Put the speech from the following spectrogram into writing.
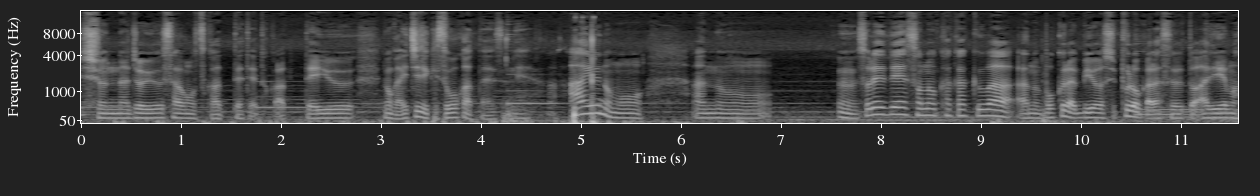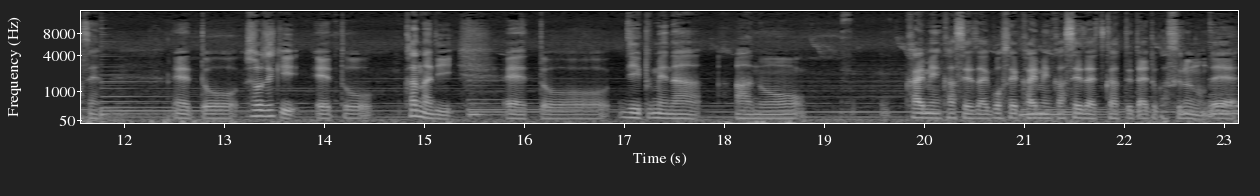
旬な女優さんを使っててとかっていうのが一時期すごかったですね。ああいうのもあのうんそれでその価格はあの僕ら美容師プロからするとありえません。えっ、ー、と正直えっ、ー、とかなりえ、ー、とディープめなあの海面活性剤合成海面活性剤使ってたりとかするので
